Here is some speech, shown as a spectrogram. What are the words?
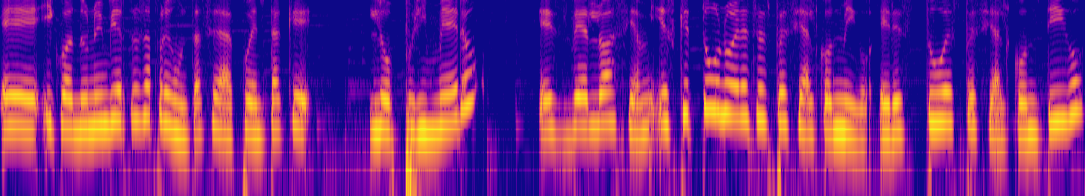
Eh, y cuando uno invierte esa pregunta se da cuenta que lo primero es verlo hacia mí. Es que tú no eres especial conmigo, eres tú especial contigo.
